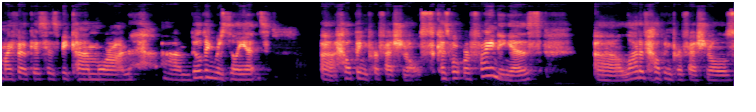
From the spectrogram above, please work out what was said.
my focus has become more on um, building resilient, uh, helping professionals. Because what we're finding is uh, a lot of helping professionals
